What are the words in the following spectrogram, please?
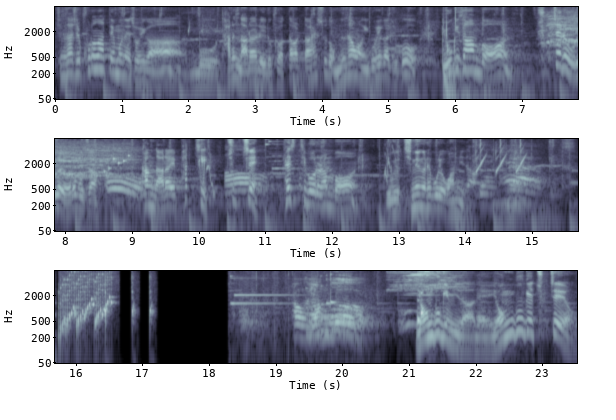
지금 사실 코로나 때문에 저희가 뭐 다른 나라를 이렇게 왔다 갔다 할 수도 없는 상황이고 해가지고 여기서 한번 축제를 우리가 열어보자. 각 나라의 파티, 축제, 페스티벌을 한번 여기서 진행을 해보려고 합니다. 네. 어, 영국. 영국입니다. 네, 영국의 축제예요.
